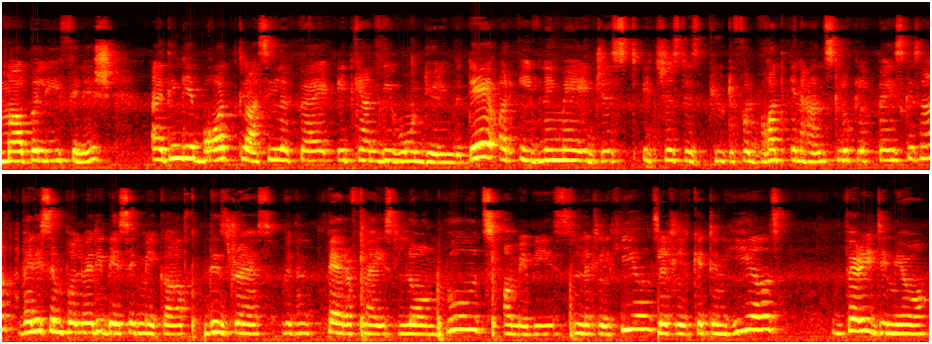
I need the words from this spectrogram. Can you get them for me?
marbly finish I think ये बहुत क्लासी लगता है. It can be worn during the day और इवनिंग में it just it just is beautiful बहुत इनहांस लुक लगता है इसके साथ. Very simple very basic makeup this dress with pair of nice long boots और maybe little heels little kitten heels very demure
